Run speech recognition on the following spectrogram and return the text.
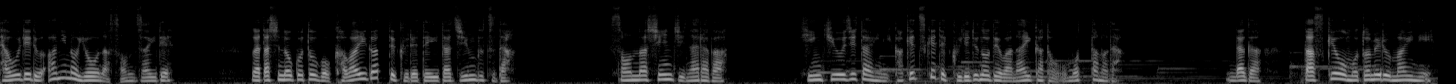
倒れる兄のような存在で私のことを可愛がってくれていた人物だ。そんなシンジならば緊急事態に駆けつけてくれるのではないかと思ったのだ。だが助けを求める前に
